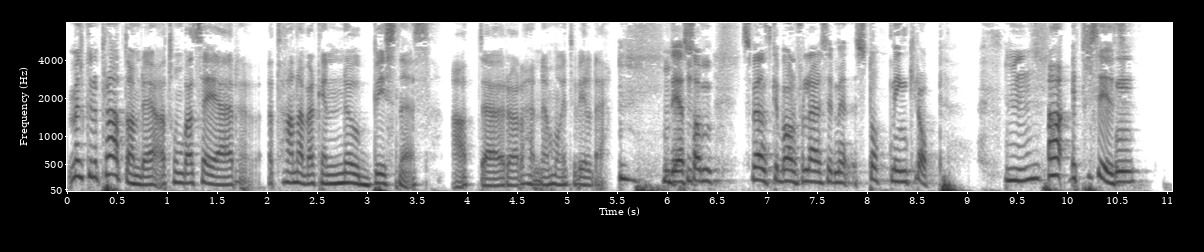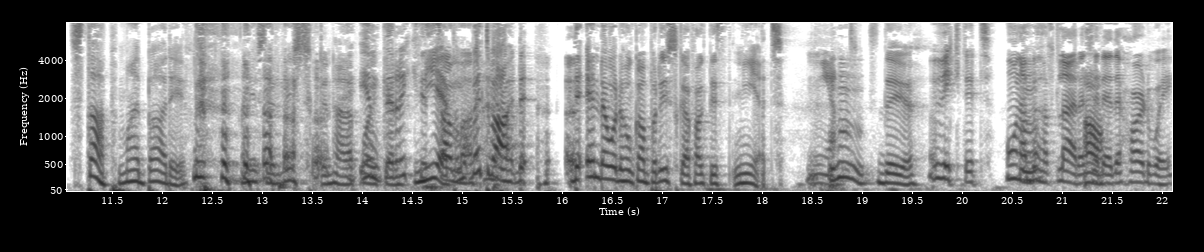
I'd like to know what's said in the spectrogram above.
men kunde prata om det, att hon bara säger att han har verkligen no business att eh, röra henne om hon inte vill det. Det är som svenska barn får lära sig med stopp min kropp. Ja, eh, precis. Stop my body. Han är så rysk den här pojken. Inte riktigt Njet. samma. Vet du vad, det, det enda ordet hon kan på ryska är faktiskt njet. Njet. Så det är ju, Viktigt. Hon har behövt lära sig Ja. det the hard way.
